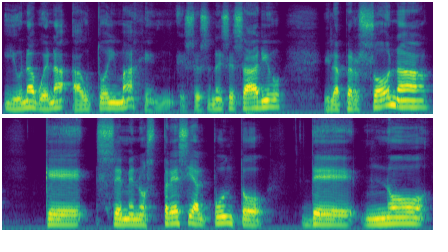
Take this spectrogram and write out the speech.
y una buena autoimagen. Eso es necesario y la persona que se menosprecia al punto de no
